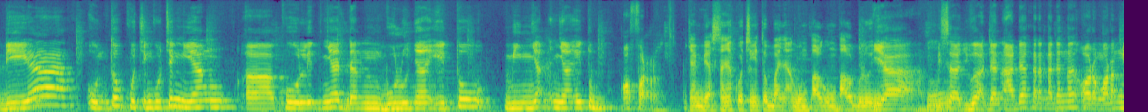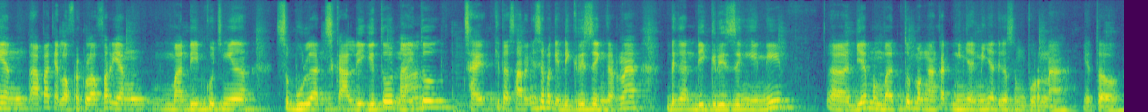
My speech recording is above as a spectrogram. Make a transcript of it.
dia untuk kucing-kucing yang uh, kulitnya dan bulunya itu minyaknya itu over. Yang biasanya kucing itu banyak gumpal-gumpal bulunya. Ya, bisa juga dan ada kadang-kadang kan orang-orang yang apa cat lover lover yang mandiin kucingnya sebulan sekali gitu. Nah, itu saya kita sarannya sih pakai degreasing karena dengan degreasing ini uh, dia membantu mengangkat minyak-minyak dengan sempurna gitu.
